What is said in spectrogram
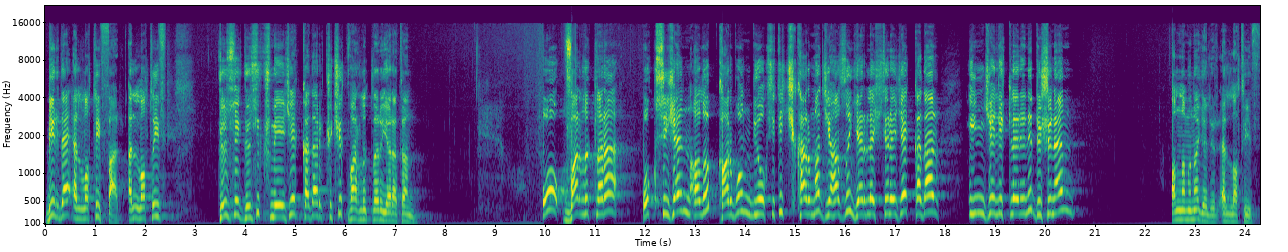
bir de El-Latif var. El-Latif gözle gözükmeyecek kadar küçük varlıkları yaratan o varlıklara oksijen alıp karbondioksiti çıkarma cihazı yerleştirecek kadar inceliklerini düşünen anlamına gelir el-latif.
